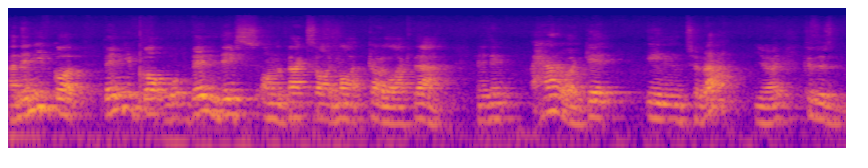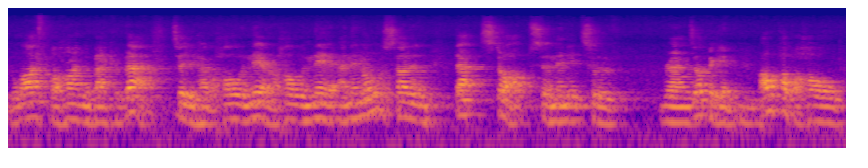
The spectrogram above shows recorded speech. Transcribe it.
And then you've got, then you've got, then this on the backside might go like that. And you think, how do I get into that? You know, because there's life behind the back of that. So you have a hole in there, a hole in there, and then all of a sudden that stops and then it sort of rounds up again. I'll pop a hole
